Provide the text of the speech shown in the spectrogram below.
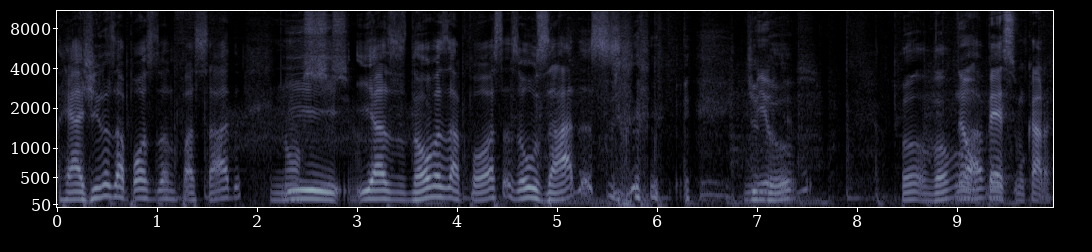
reagindo às apostas do ano passado. Nossa e, e as novas apostas, ousadas. de Meu novo. Deus. Vamos Não, lá. Não, péssimo, cara.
